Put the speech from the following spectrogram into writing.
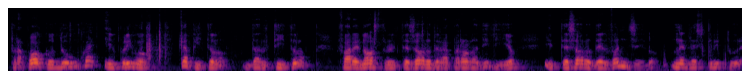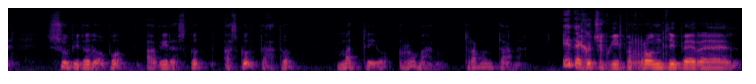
Tra poco dunque il primo capitolo dal titolo Fare nostro il tesoro della parola di Dio, il tesoro del Vangelo nelle scritture, subito dopo aver ascoltato Matteo Romano Tramontana. Ed eccoci qui pronti per eh,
